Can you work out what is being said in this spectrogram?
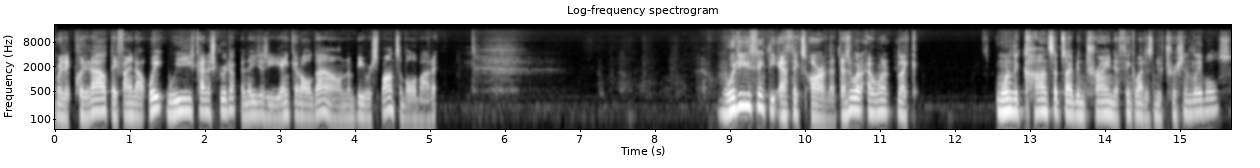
where they put it out, they find out, wait, we kind of screwed up, and they just yank it all down and be responsible about it. What do you think the ethics are of that? That's what I want. Like, one of the concepts I've been trying to think about is nutrition labels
